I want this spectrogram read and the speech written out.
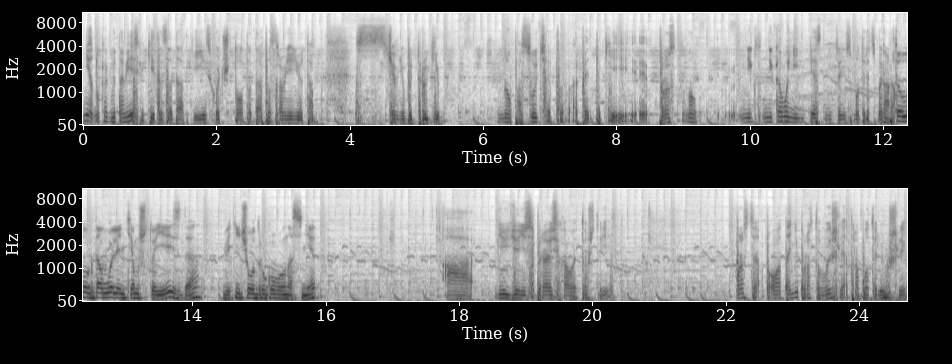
Не, ну, как бы там есть какие-то задатки, есть хоть что-то, да, по сравнению там с чем-нибудь другим. Но, по сути, это, опять-таки, просто, ну, ник- никому не интересно, никто не смотрит А SmackDown. ты, Лок, доволен тем, что есть, да? Ведь ничего другого у нас нет. А я не собираюсь хавать то, что есть. Просто, вот они просто вышли, отработали, ушли.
